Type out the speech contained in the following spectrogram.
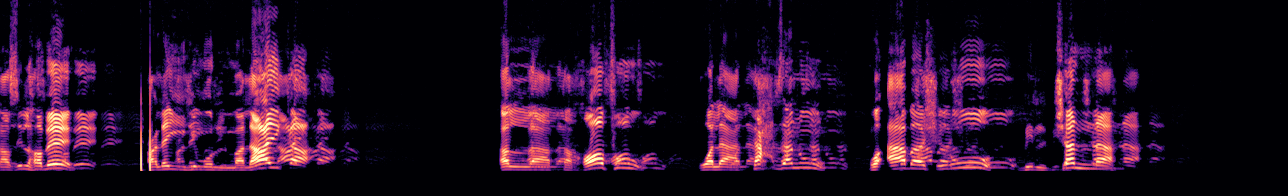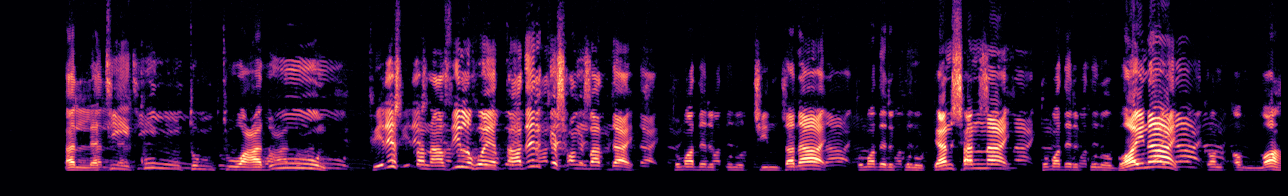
নাজিল হবে আলাইহিমুল মালাইকা আল্লাহ তাখাফু ওয়ালা তাহজানু ওয়া আবাশিরু বিল জান্নাহ আল্লাতী কুনতুম তুআদুন ফেরেশতা নাজিল হয়ে তাদেরকে সংবাদ দেয়। তোমাদের কোনো চিন্তা নাই, তোমাদের কোনো টেনশন নাই, তোমাদের কোনো ভয় নাই, কারণ আল্লাহ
